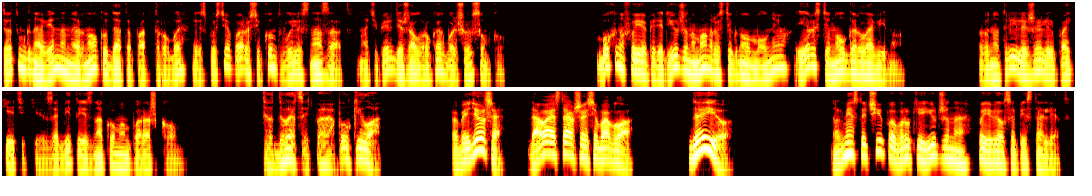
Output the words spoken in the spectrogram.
Тот мгновенно нырнул куда-то под трубы и спустя пару секунд вылез назад, но теперь держал в руках большую сумку. Бухнув ее перед Юджином, он расстегнул молнию и растянул горловину. Внутри лежали пакетики, забитые знакомым порошком. «Тут двадцать по полкило». «Убедился? Давай оставшееся бабло». «Даю». Но вместо чипа в руке Юджина появился пистолет.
